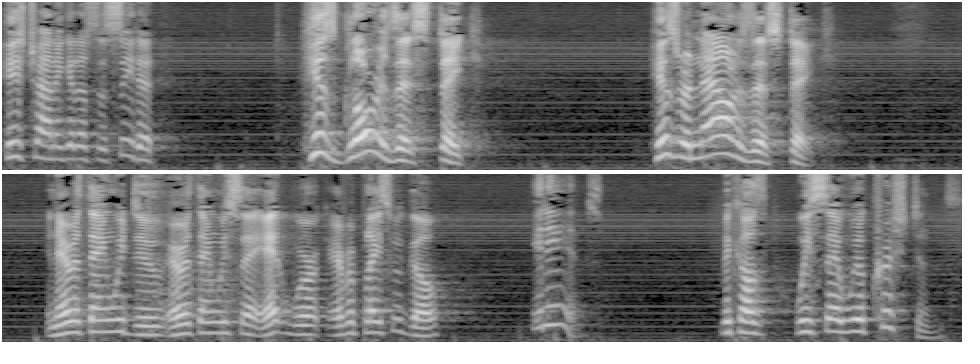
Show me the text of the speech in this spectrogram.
He's trying to get us to see that His glory is at stake, His renown is at stake in everything we do, everything we say, at work, every place we go, it is. Because we say we're Christians.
